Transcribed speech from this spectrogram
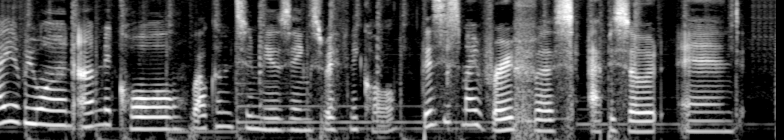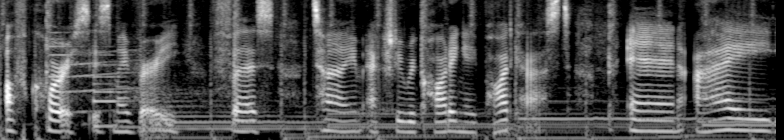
Hi everyone, I'm Nicole. Welcome to Musings with Nicole. This is my very first episode, and of course, is my very first time actually recording a podcast. And I,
